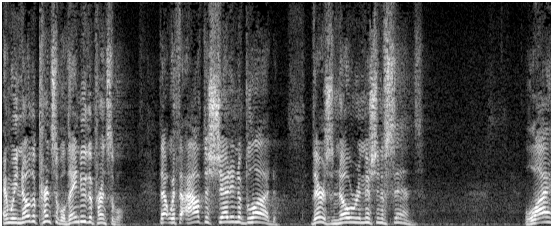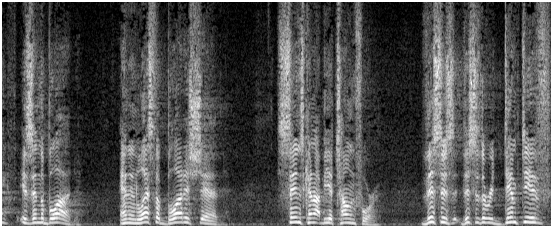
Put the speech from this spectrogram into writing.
And we know the principle, they knew the principle, that without the shedding of blood, there's no remission of sins. Life is in the blood. And unless the blood is shed, sins cannot be atoned for. This is, this is the redemptive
